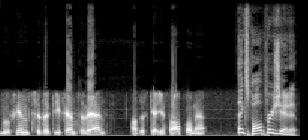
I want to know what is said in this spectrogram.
move him to the defensive end. I'll just get your thoughts on that. Thanks, Paul. Appreciate it.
